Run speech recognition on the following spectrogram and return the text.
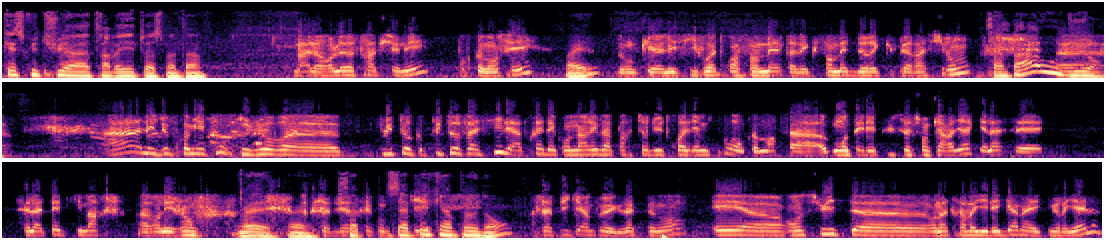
qu'est-ce que tu as travaillé toi ce matin? Bah, alors, le fractionné, pour commencer. Oui. Donc, euh, les 6 fois 300 mètres avec 100 mètres de récupération. Sympa ou dur? Ah, les deux premiers tours toujours plutôt plutôt facile et après dès qu'on arrive à partir du troisième tour, on commence à augmenter les pulsations cardiaques et là c'est c'est la tête qui marche avant les jambes. Ouais, ouais. Ça devient Ça, très compliqué. ça pique un peu, non? Ça pique un peu exactement. Et euh, ensuite euh, on a travaillé les gammes avec Muriel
